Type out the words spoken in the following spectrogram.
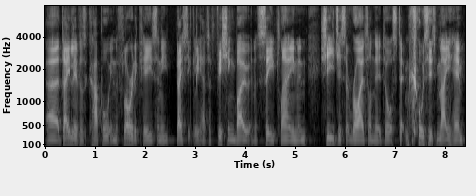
Uh, they live as a couple in the Florida Keys, and he basically has a fishing boat and a seaplane, and she just arrives on their doorstep and causes mayhem.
